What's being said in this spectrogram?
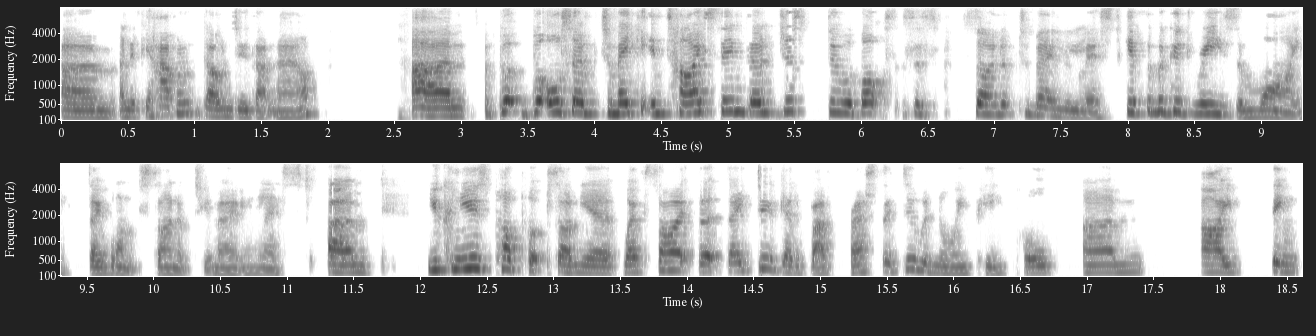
um, and if you haven't go and do that now um, but but also to make it enticing don't just do a box that says sign up to mailing list. Give them a good reason why they want to sign up to your mailing list. Um, you can use pop-ups on your website but they do get a bad press. They do annoy people. Um, i think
